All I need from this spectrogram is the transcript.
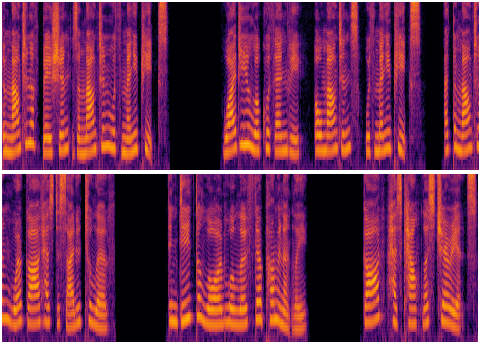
The mountain of Bashan is a mountain with many peaks. Why do you look with envy, O mountains, with many peaks, at the mountain where God has decided to live? Indeed the Lord will live there permanently. God has countless chariots.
